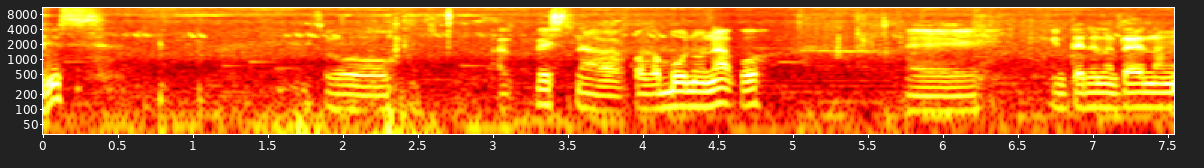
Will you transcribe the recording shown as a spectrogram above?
Ayos. So, at least na pagabono na ako. Eh, hintay na lang tayo ng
